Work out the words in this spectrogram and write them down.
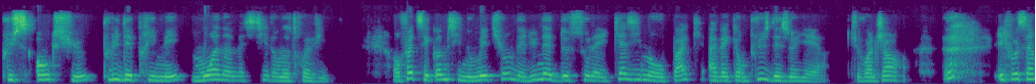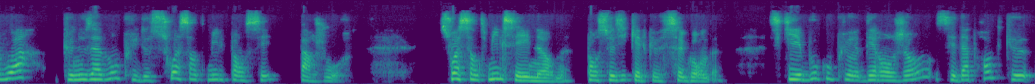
plus anxieux, plus déprimés, moins investis dans notre vie. En fait, c'est comme si nous mettions des lunettes de soleil quasiment opaques avec en plus des œillères. Tu vois le genre Il faut savoir que nous avons plus de 60 000 pensées par jour. 60 000, c'est énorme. Pense-y quelques secondes. Ce qui est beaucoup plus dérangeant, c'est d'apprendre que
